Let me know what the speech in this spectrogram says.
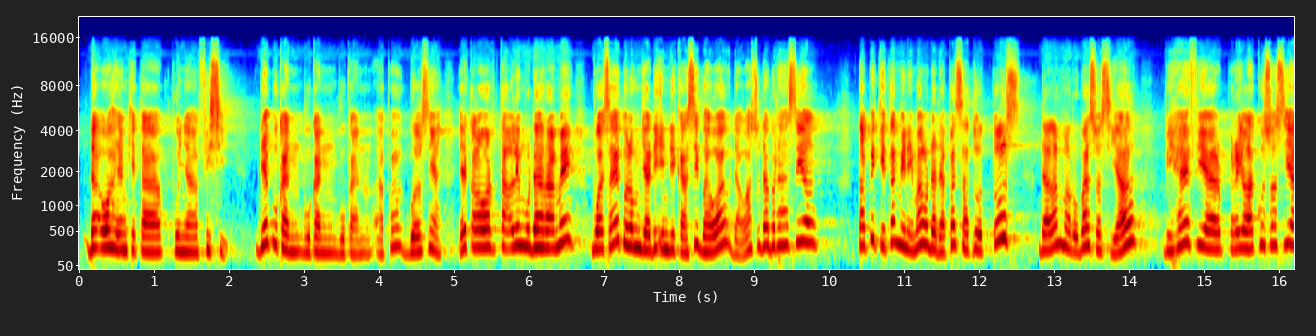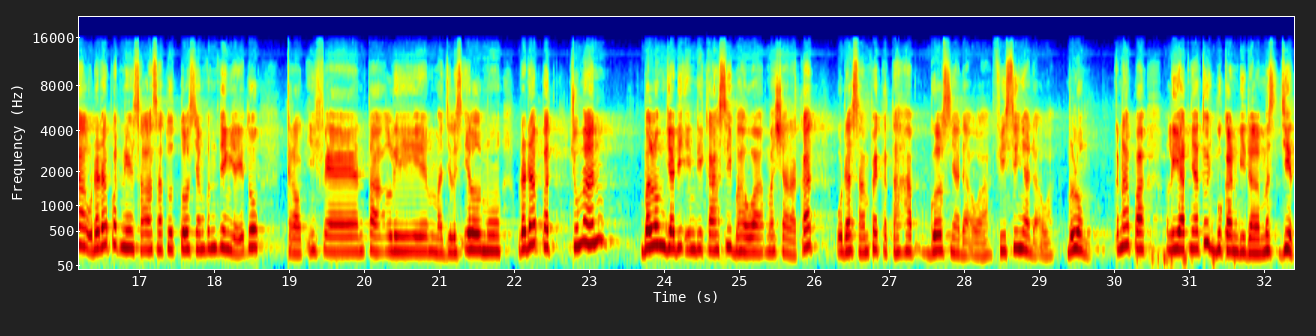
dakwah yang kita punya visi. Dia bukan bukan bukan apa goalsnya. Jadi kalau taklim udah rame, buat saya belum jadi indikasi bahwa dakwah sudah berhasil. Tapi kita minimal udah dapat satu tools dalam merubah sosial behavior, perilaku sosial. Udah dapat nih salah satu tools yang penting yaitu crowd event, taklim, majelis ilmu, udah dapat. Cuman belum jadi indikasi bahwa masyarakat udah sampai ke tahap goalsnya dakwah, visinya dakwah. Belum. Kenapa? Lihatnya tuh bukan di dalam masjid.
